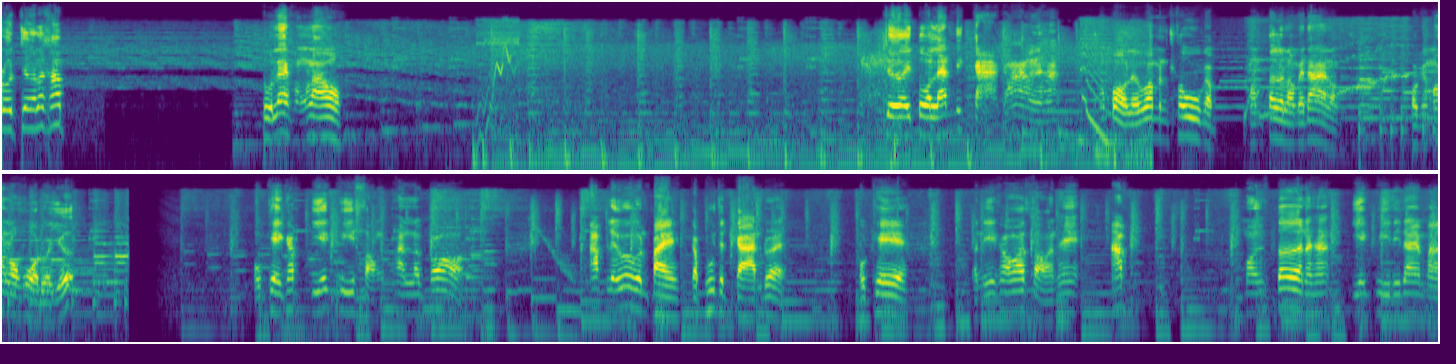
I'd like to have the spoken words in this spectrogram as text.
เราเจอแล้วครับ ตัวแรกของเรา เจอไอตัวแรดนี่กากมากเลยนะฮะต้องบอกเลยว่ามันสู้กับมอนเตอร์เราไม่ได้หรอกโปเกมอนเราโหดกว่าเยอะ โอเคครับ EXP 2,000 แล้วก็ อัพเลเวลกันไปกับผู้จัดการด้วย โอเค ตอนนี้เขาว่าสอนให้อัพมอนสเตอร์นะฮะ EXP ที่ได้มา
